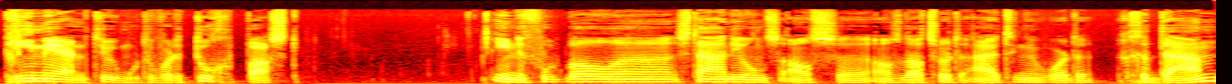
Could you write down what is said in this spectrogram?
primair natuurlijk moeten worden toegepast in de voetbalstadions als, uh, als dat soort uitingen worden gedaan.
